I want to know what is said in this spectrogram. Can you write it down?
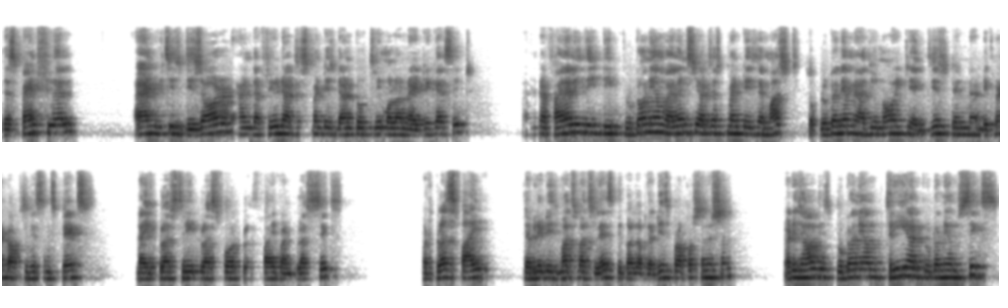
the spent fuel and which is dissolved and the fluid adjustment is done to 3 molar nitric acid. And finally, the, the, plutonium valency adjustment is a must. So plutonium, as you know, it exists in uh, different oxidation states like plus 3, plus 4, plus 5 and plus 6. But plus 5 stability is much much less because of the disproportionation. That is how this plutonium 3 and plutonium 6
